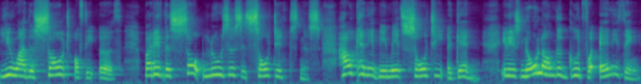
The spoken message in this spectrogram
You are the salt of the earth. But if the salt loses its saltiness, how can it be made salty again? It is no longer good for anything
